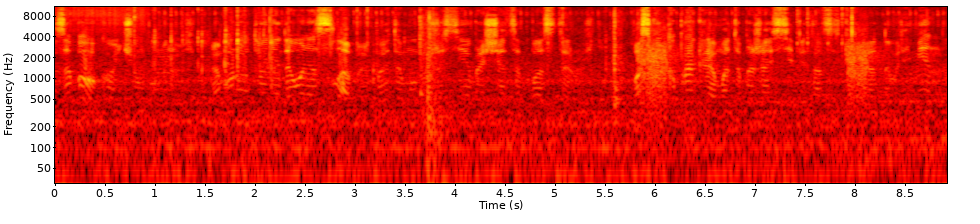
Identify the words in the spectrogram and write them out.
забыл кое-что упомянуть. Оборудование довольно слабое, поэтому нужно с ней обращаться поосторожнее. Поскольку программа отображает все 15 камер одновременно,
